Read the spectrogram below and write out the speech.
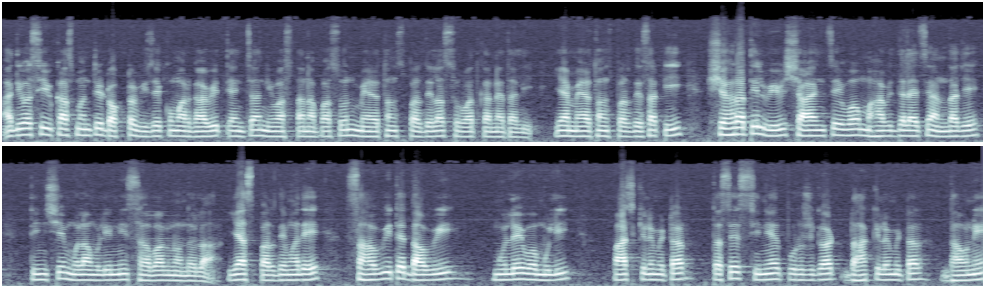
आदिवासी विकास मंत्री डॉक्टर विजयकुमार गावित यांच्या निवासस्थानापासून मॅरेथॉन स्पर्धेला सुरुवात करण्यात आली. या मॅरेथॉन स्पर्धेसाठी शहरातील विविध शाळांचे व महाविद्यालयाचे अंदाजे तीनशे मुलामुलींनी सहभाग नोंदवला. या स्पर्धेमध्ये सहावी ते दहावी मुले व मुली पाच किलोमीटर तसेच सिनियर पुरुष गट दहा किलोमीटर धावणे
